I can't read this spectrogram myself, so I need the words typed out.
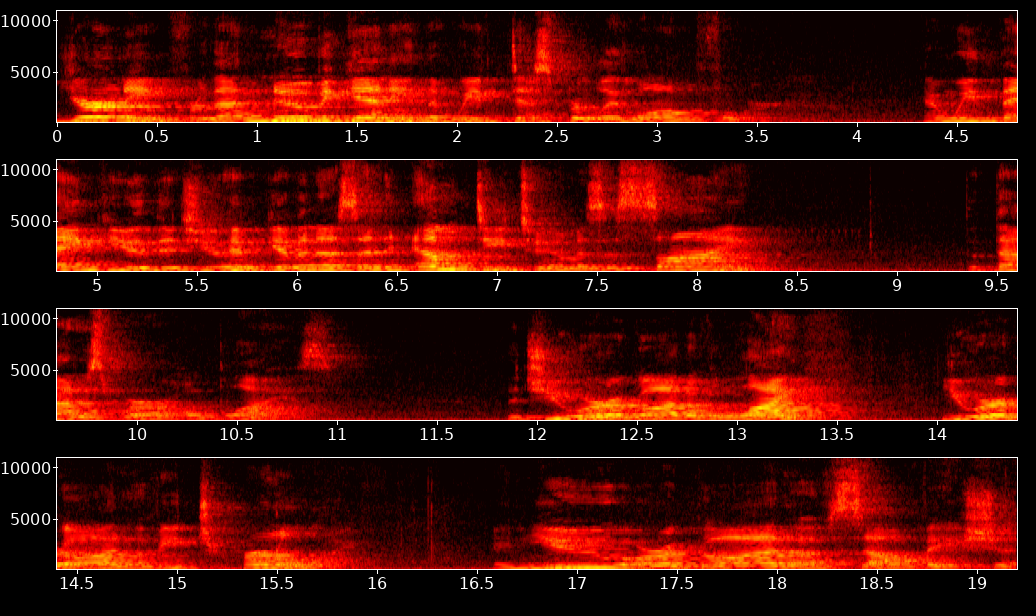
yearning for that new beginning that we desperately long for. And we thank you that you have given us an empty tomb as a sign that that is where our hope lies. That you are a God of life. You are a God of eternal life. And you are a God of salvation.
